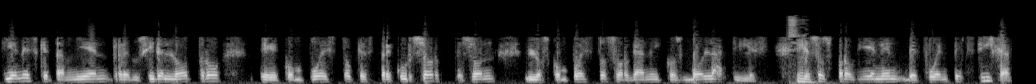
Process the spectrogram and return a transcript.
tienes que también reducir el otro eh, compuesto que es precursor, que son los compuestos orgánicos volátiles, Sí. esos provienen de fuentes fijas.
